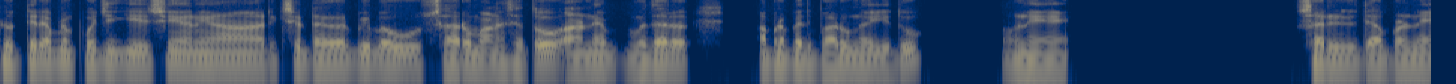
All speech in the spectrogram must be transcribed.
તો અત્યારે આપણે પહોંચી ગઈએ છીએ અને આ રિક્ષા ડ્રાઈવર બી બહુ સારો માણસ હતો અને વધારે આપણે પછી ભાડું નહીં લીધું. અને સારી રીતે આપણને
